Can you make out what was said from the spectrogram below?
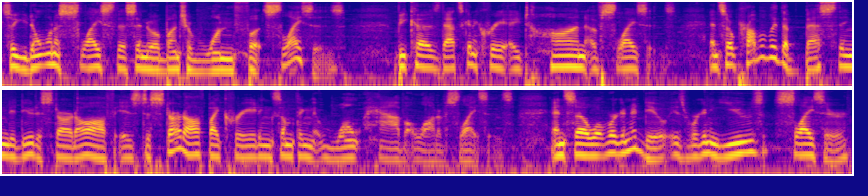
so you don't want to slice this into a bunch of one foot slices because that's going to create a ton of slices. And so probably the best thing to do to start off is to start off by creating something that won't have a lot of slices. And so what we're going to do is we're going to use slicer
